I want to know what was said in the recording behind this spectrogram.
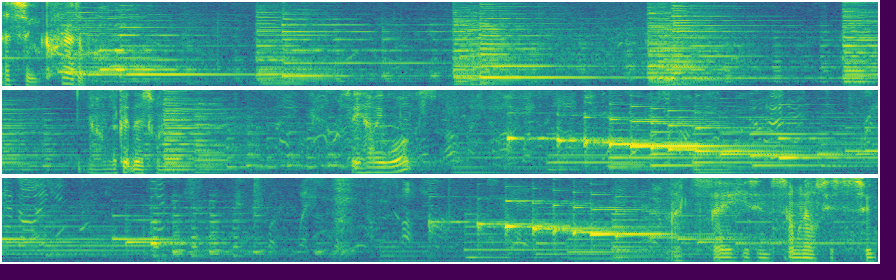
That's incredible. Look at this one. See how he walks? I'd say he's in someone else's suit.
